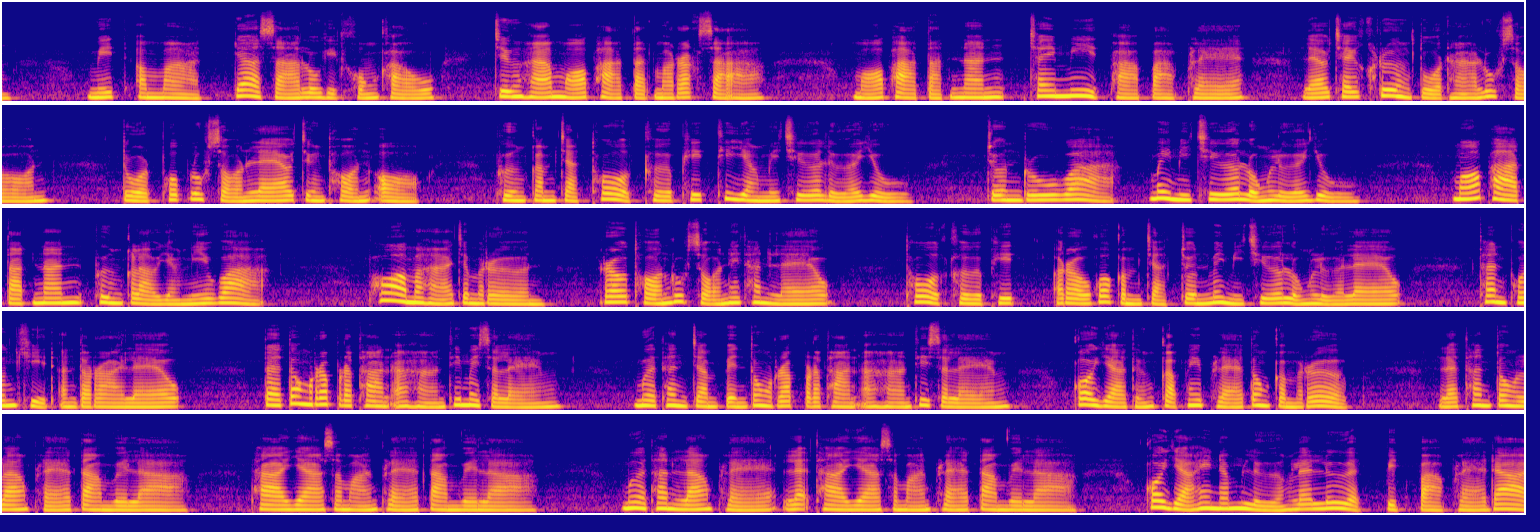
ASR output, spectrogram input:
มิตรอมาตย่าสาโลหิตของเขา จึงหาหมอผ่าตัดมารักษา หมอผ่าตัดนั้นใช้มีดผ่าปากแผล แล้วใช้เครื่องตรวจหาลูกศร ตรวจพบลูกศรแล้วจึงถอนออก พึงกำจัดโทษคือพิษที่ยังมีเชื้อเหลืออยู่ จนรู้ว่าไม่มีเชื้อหลงเหลืออยู่ หมอผ่าตัดนั้นพึงกล่าวอย่างนี้ว่า พ่อมหาจำเริญ เราถอนลูกศรให้ท่านแล้ว โทษคือพิษเราก็กำจัดจนไม่มีเชื้อหลงเหลือแล้ว ท่านพ้นขีดอันตรายแล้ว แต่ต้องรับประทานอาหารที่ไม่แสลง เมื่อท่านจำเป็นต้องรับประทานอาหารที่แสลง ก็อย่าถึงกับให้แผลต้องกำเริบ และท่านต้องล้างแผลตามเวลา ทายาสมานแผลตามเวลา เมื่อท่านล้างแผลและทายาสมานแผลตามเวลา ก็อย่าให้น้ำเหลืองและเลือดปิดปากแผลได้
